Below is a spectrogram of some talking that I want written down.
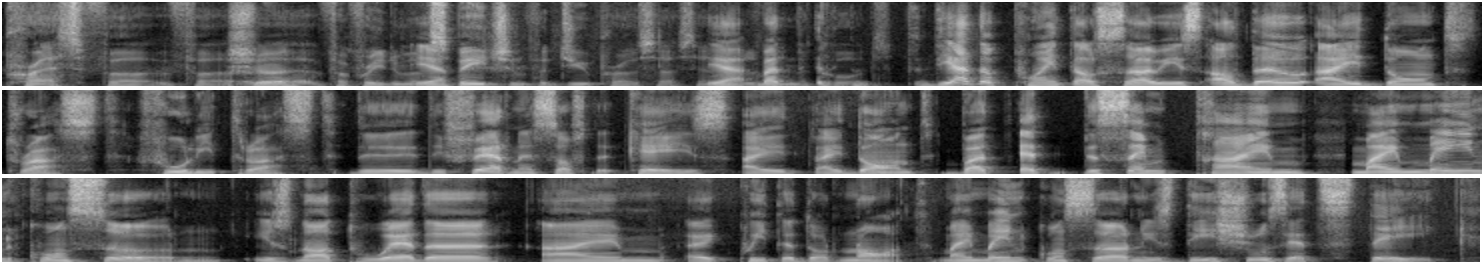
press for for, sure. uh, for freedom of yeah. speech and for due process. In yeah, the, but the, the other point also is although I don't trust fully trust the the fairness of the case, I I don't. But at the same time, my main concern is not whether I'm acquitted or not. My main concern is the issues at stake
